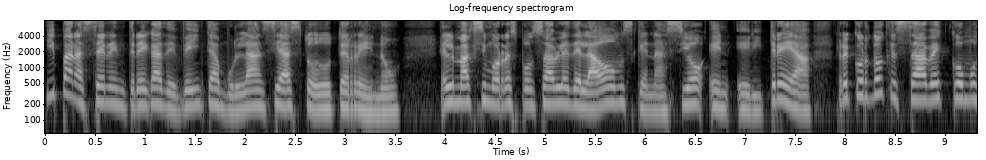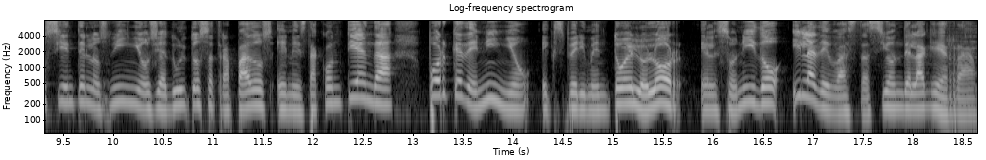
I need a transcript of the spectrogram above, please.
y para hacer entrega de 20 ambulancias todoterreno. El máximo responsable de la OMS, que nació en Eritrea, recordó que sabe cómo sienten los niños y adultos atrapados en esta contienda porque de niño experimentó el olor, el sonido y la devastación de la guerra.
